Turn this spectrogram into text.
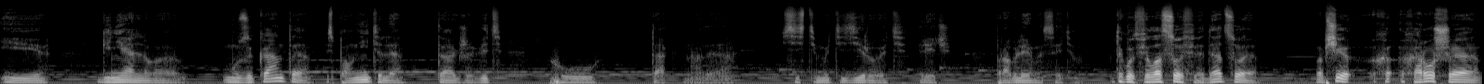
и гениального музыканта, исполнителя также. Ведь ху, так, надо систематизировать речь, проблемы с этим. Так вот, философия, да, Цоя? Вообще хорошая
